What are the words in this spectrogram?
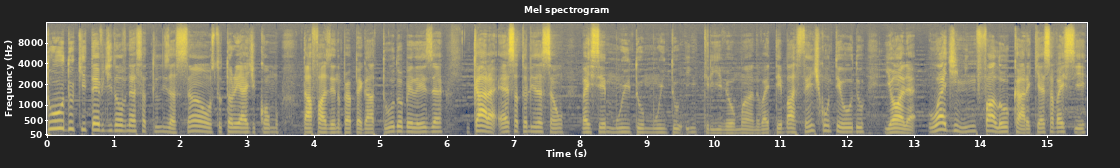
tudo que teve de novo nessa atualização, os tutoriais de como tá fazendo para pegar tudo, beleza? Cara, essa atualização vai ser muito, muito incrível, mano. Vai ter bastante conteúdo e olha, o admin falou, cara, que essa vai ser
